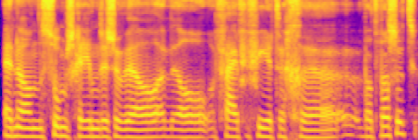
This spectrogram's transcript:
en dan soms renden ze wel, wel 45, uh, eh, wat was het?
